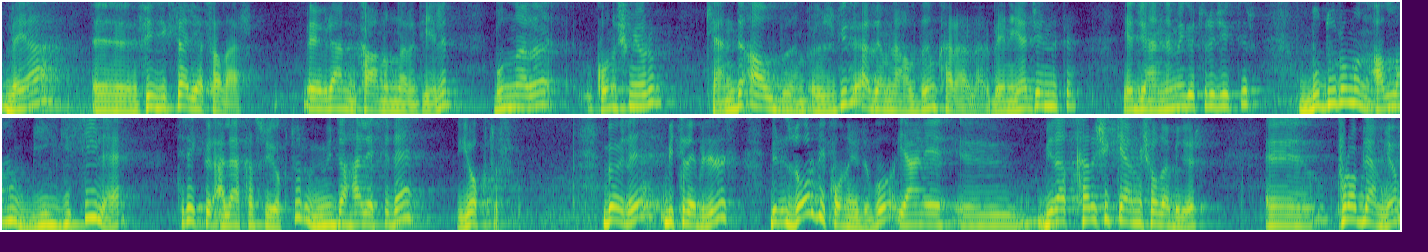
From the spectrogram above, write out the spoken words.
veya e, fiziksel yasalar, evren kanunları diyelim, bunları konuşmuyorum. Kendi aldığım, özgür irademle aldığım kararlar beni ya cennete ya cehenneme götürecektir. Bu durumun Allah'ın bilgisiyle direkt bir alakası yoktur. Müdahalesi de yoktur. Böyle bitirebiliriz. Bir zor bir konuydu bu. Yani e, biraz karışık gelmiş olabilir. E, problem yok.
